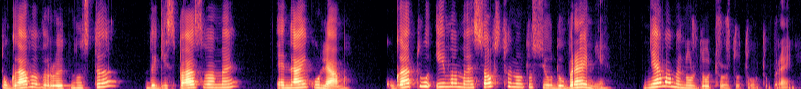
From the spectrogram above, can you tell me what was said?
тогава вероятността да ги спазваме е най-голяма. Когато имаме собственото си одобрение, нямаме нужда от чуждото одобрение.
